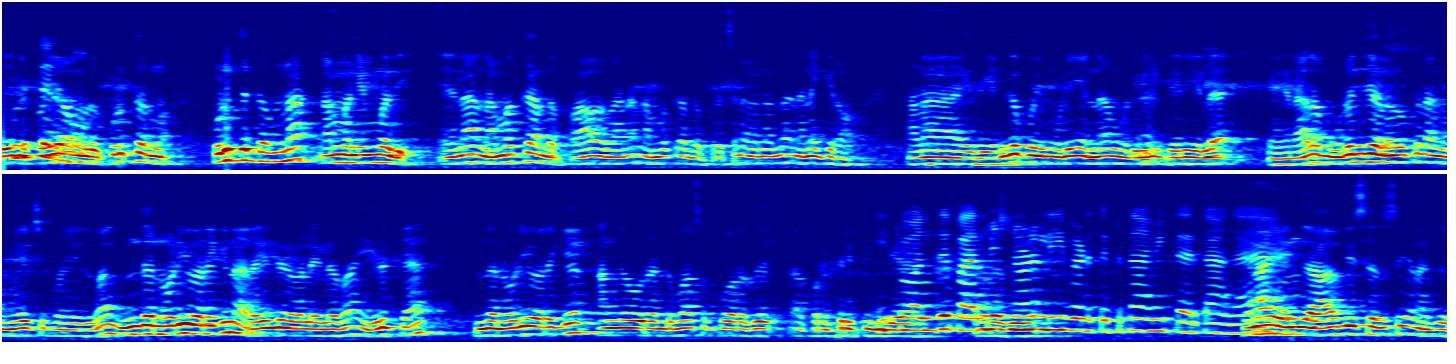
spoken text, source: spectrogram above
தேடி போய். அவங்களுக்கு கொடுத்துடணும். கொடுத்துட்டோம்னா நம்ம நிம்மதி. ஏன்னா நமக்கு அந்த பாவம் வேணாம் நமக்கு அந்த பிரச்சனை வேணாம் தான் நினைக்கிறோம். ஆனால் இது எங்கே போய் முடியும் என்ன முடியும்னு தெரியல. எங்களால் முடிஞ்ச அளவுக்கு நாங்கள் முயற்சி பண்ணியிருக்கோம் இந்த நொடி வரைக்கும் நான் ரயில்வே வேலையில் தான் இருக்கேன். இந்த நொடி வரைக்கும் அங்கே ஒரு ரெண்டு மாதம் போகிறது அப்புறம் திருப்பி இங்கே இப்போ வந்து பர்மிஷனோட லீவ் எடுத்துட்டு தான் வீட்டில் இருக்காங்க. ஏன்னா எங்கள் ஆஃபீஸர்ஸ் எனக்கு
